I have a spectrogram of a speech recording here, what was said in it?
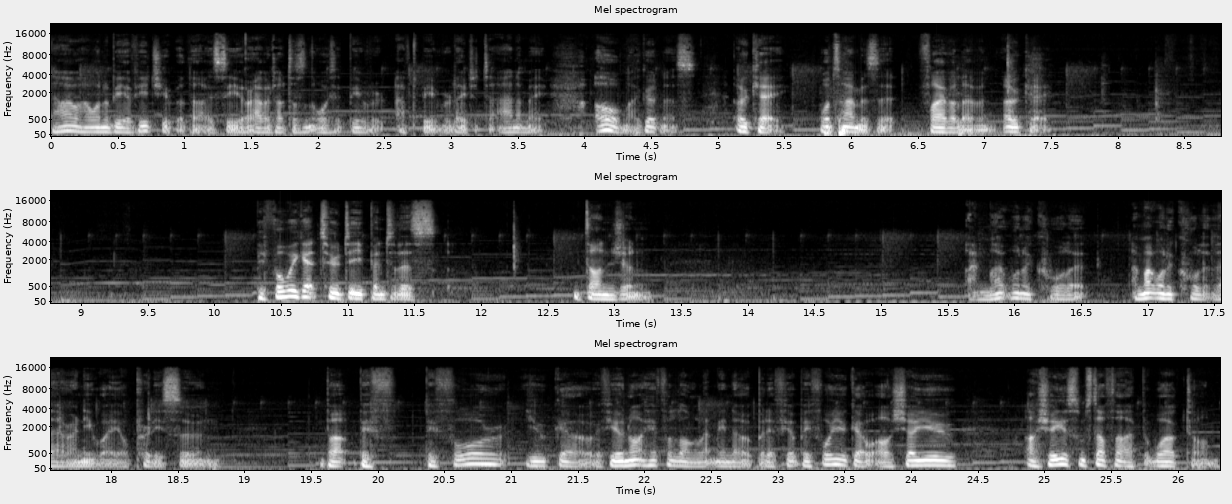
Now I want to be a VTuber that I see your avatar doesn't always be, have to be related to anime. Oh my goodness. Okay, what time is it? 5.11. Okay. Before we get too deep into this dungeon, I might want to call it. I might want to call it there anyway, or pretty soon. But bef before you go, if you're not here for long, let me know. But if you're before you go, I'll show you. I'll show you some stuff that I've worked on,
